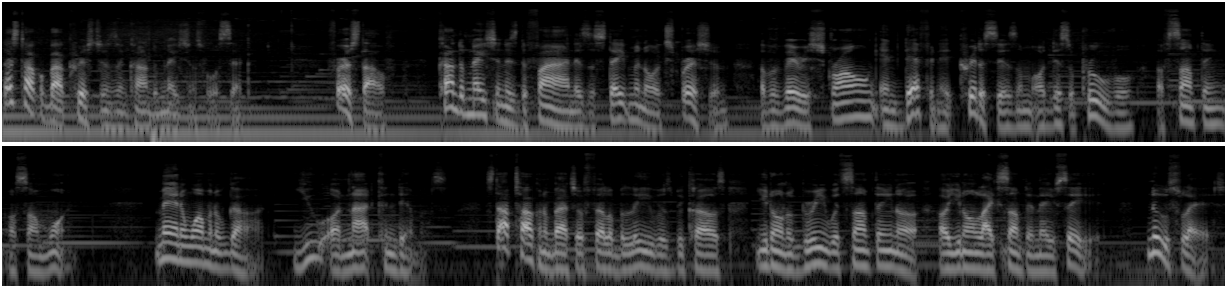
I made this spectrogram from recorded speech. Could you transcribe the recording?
Let's talk about Christians and condemnations for a second. First off, condemnation is defined as a statement or expression of a very strong and definite criticism or disapproval of something or someone. Man and woman of God, you are not condemners. Stop talking about your fellow believers because you don't agree with something or, or you don't like something they've said. Newsflash,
